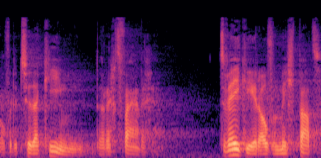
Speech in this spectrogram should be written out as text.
over de tzedakim, de rechtvaardige. Twee keer over mishpat.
